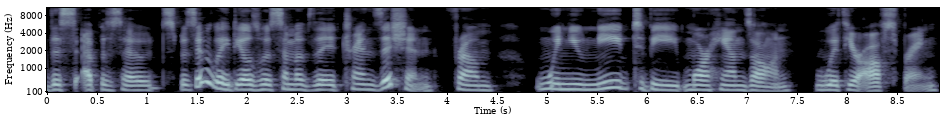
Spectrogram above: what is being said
This episode specifically deals with some of the transition from when you need to be more hands-on with your offspring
